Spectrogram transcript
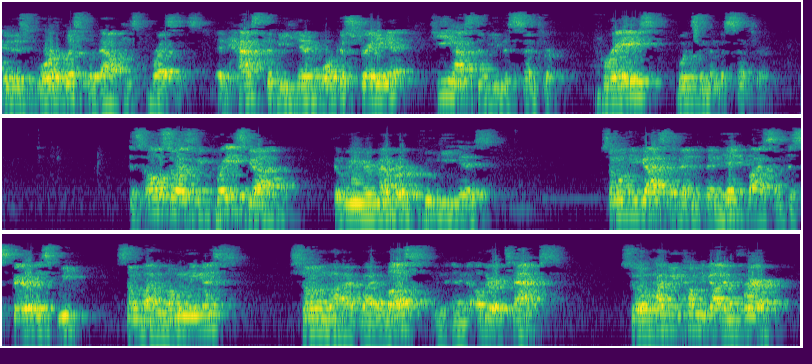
It is worthless without His presence. It has to be Him orchestrating it. He has to be the center. Praise puts Him in the center. It's also as we praise God that we remember who He is. Some of you guys have been, been hit by some despair this week, some by loneliness, some by, by lust and, and other attacks. So how do you come to God in prayer?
